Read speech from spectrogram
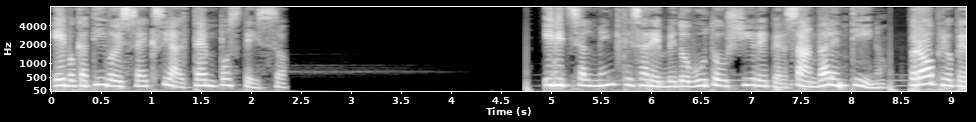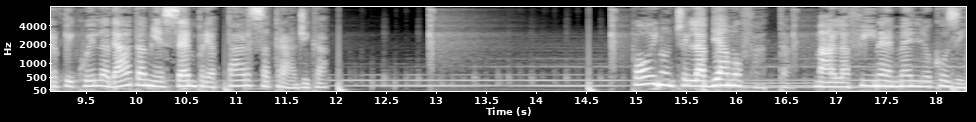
evocativo e sexy al tempo stesso. Inizialmente sarebbe dovuto uscire per San Valentino, proprio perché quella data mi è sempre apparsa tragica. Poi non ce l'abbiamo fatta, ma alla fine è meglio così.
